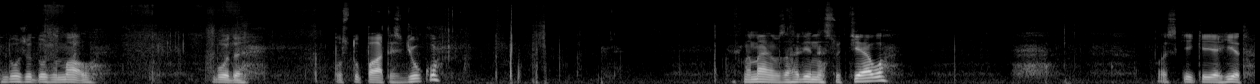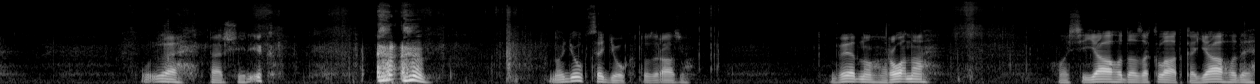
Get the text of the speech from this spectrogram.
Дуже-дуже мало буде поступати з дюку. Як на мене взагалі не суттєво. Ось скільки ягід вже перший рік. ну дюк це дюк, то зразу. Видно, грона. Ось ягода, закладка ягоди.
